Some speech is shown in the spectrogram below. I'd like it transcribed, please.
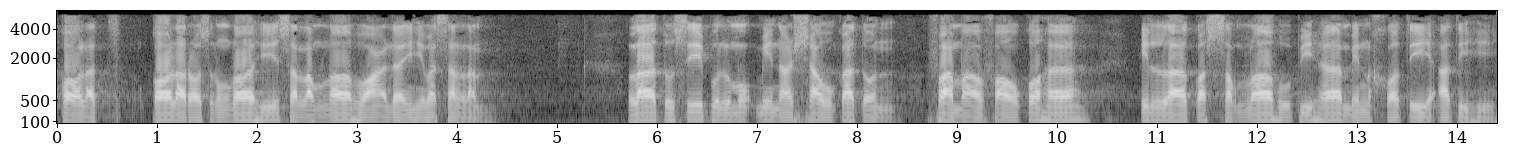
qalat qala Rasulullah sallallahu alaihi wasallam La tusibul mu'mina syaukatun fama fauqaha illa qassallahu biha min khati'atihi.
